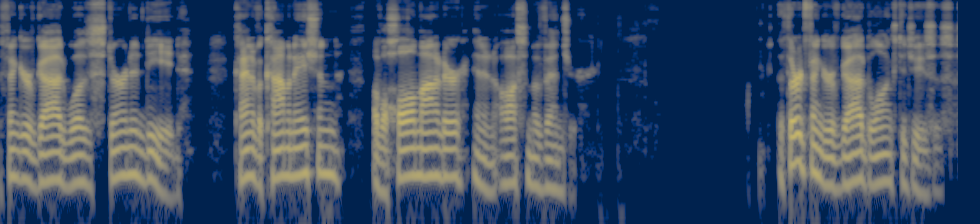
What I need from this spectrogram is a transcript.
The finger of God was stern indeed, kind of a combination of a hall monitor and an awesome avenger. The third finger of God belongs to Jesus.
